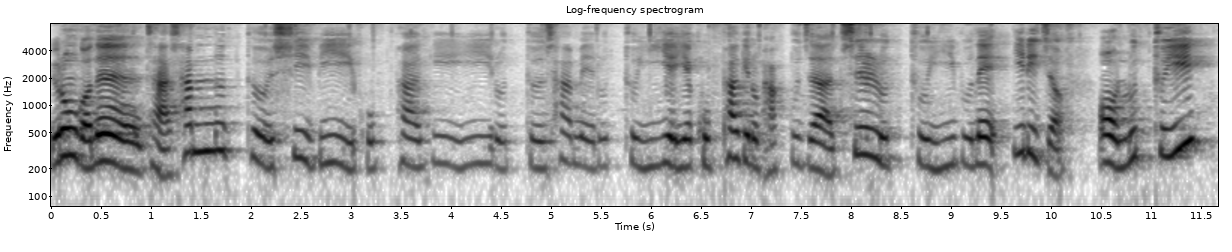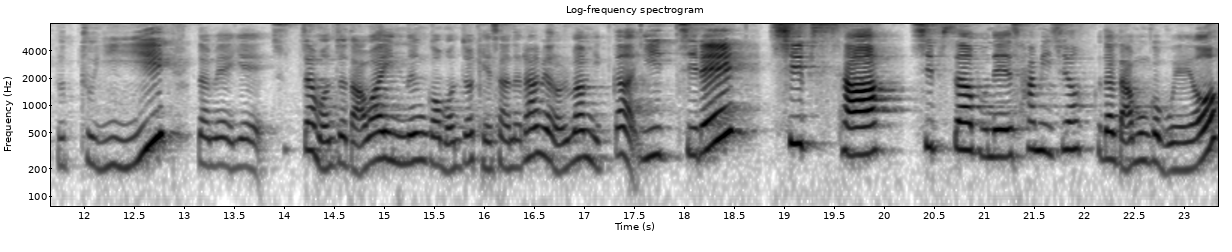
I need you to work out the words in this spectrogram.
요런 거는 자 3루트 12 곱하기 2루트 3의 루트 2에 얘 곱하기로 바꾸자 7루트 2분의 1이죠. 어 루트 2 루트 2 그다음에 얘 숫자 먼저 나와 있는 거 먼저 계산을 하면 얼마입니까? 2, 7에 14 14분의 3이죠. 그다음 남은 거 뭐예요?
